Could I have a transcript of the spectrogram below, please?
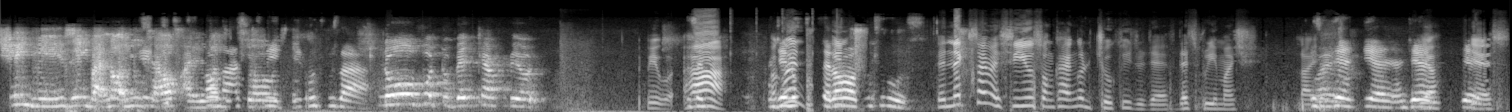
King blazing, but not you, Kel. I No, want lah, to kill. please, don't choose lah. No vote to Ben Campfield. Wait, what? Ha! I'm Sanjey, going, don't choose at all, don't choose. the next time I see you, Songkai, I'm gonna choke you to death. That's pretty much like. It's Jen, Jen, Jen, Yeah. Jen. Yes.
